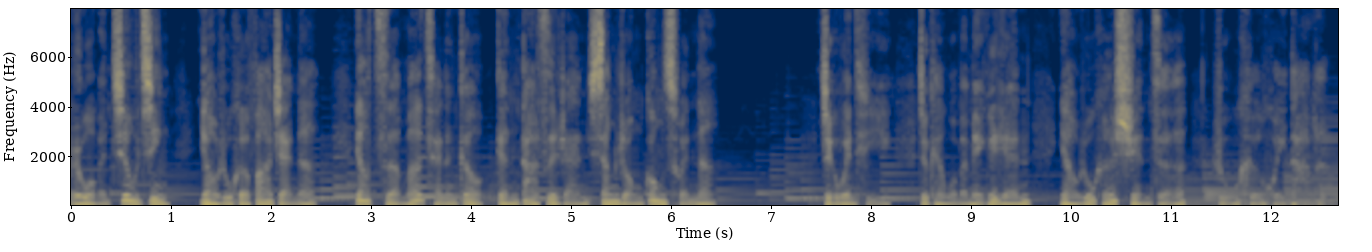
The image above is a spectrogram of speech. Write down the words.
而我们究竟要如何发展呢？要怎么才能够跟大自然相融共存呢？这个问题就看我们每个人要如何选择，如何回答了。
